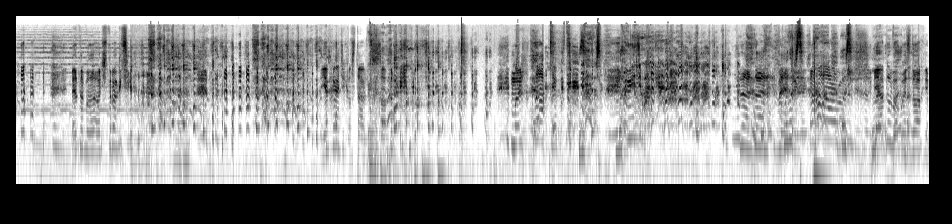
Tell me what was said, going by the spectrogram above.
Это было очень трогательно. Я хатиков ставлю саундтрек, блядь. Мы ждали. Видимо. Не блядь. А, Я думаю, мы сдохнем.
